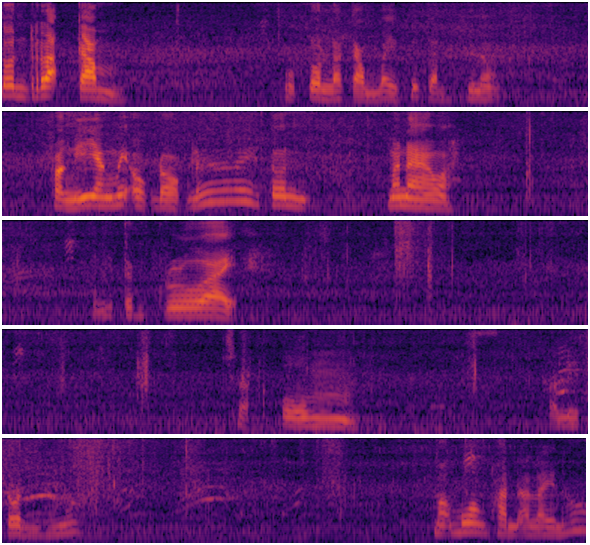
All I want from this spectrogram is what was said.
ต้นระกำปลูกต้นระกำไว้คือกันพี่น้องฝั่งนี้ยังไม่ออกดอกเลย ต้นมะนาวอะ อันนี้ต้นกล้วยชะอม อันนี้ต้นทั้งเนาะมะม่วงพันธุ์อะไรเนาะ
